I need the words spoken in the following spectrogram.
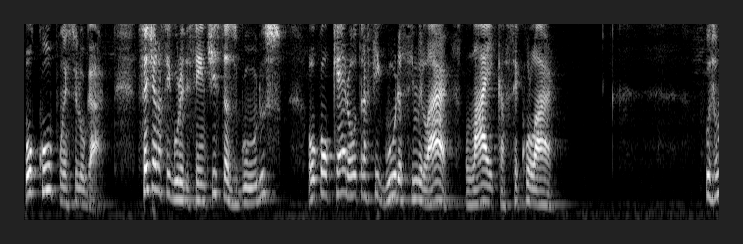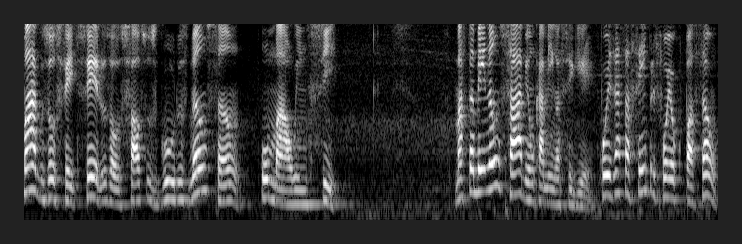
ocupam esse lugar, seja na figura de cientistas gurus ou qualquer outra figura similar, laica, secular. Os magos ou os feiticeiros ou os falsos gurus não são o mal em si, mas também não sabem um caminho a seguir, pois essa sempre foi a ocupação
